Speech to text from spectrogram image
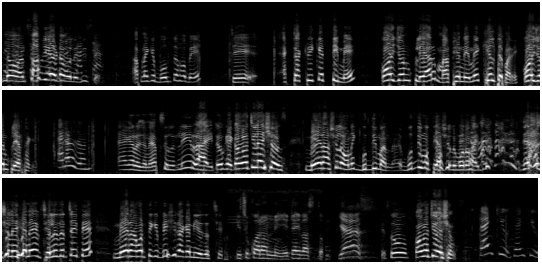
নো সাফিয়া ওটা বলে চারটা। দিচ্ছে আপনাকে বলতে হবে যে একটা ক্রিকেট টিমে কয়জন প্লেয়ার মাঠে নেমে খেলতে পারে? কয়জন প্লেয়ার থাকে? এগারো জন। এগারো জন অ্যাবসলিউটলি রাইট ওকে কংগ্রাচুলেশনস মেয়ের আসলে অনেক বুদ্ধিমান বুদ্ধিমতী আসলে মনে হয় যে যে আসলে এখানে ছেলেদের চাইতে মেয়েরা আমার থেকে বেশি টাকা নিয়ে যাচ্ছে। কিছু করার নেই এটাই বাস্তব। Yes so congratulations thank you thank you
